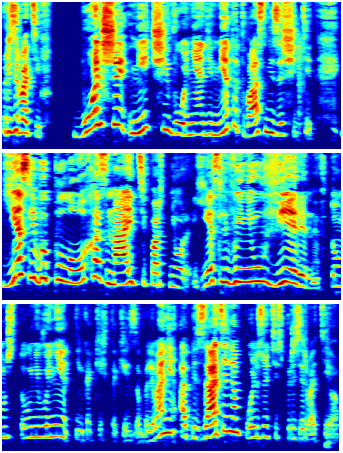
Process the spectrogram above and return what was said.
презерватив. Больше ничего, ни один метод вас не защитит. Если вы плохо знаете партнера, если вы не уверены в том, что у него нет никаких таких заболеваний, обязательно пользуйтесь презервативом.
